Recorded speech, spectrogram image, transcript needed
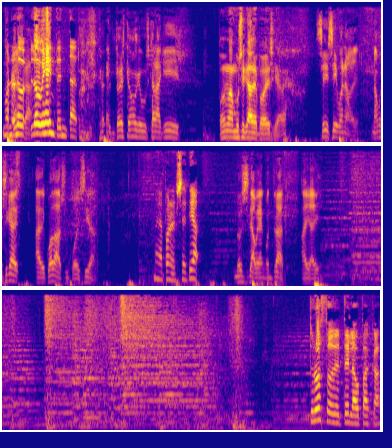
Bueno, lo, lo voy a intentar. Entonces tengo que buscar aquí. Pon una música de poesía, ¿eh? Sí, sí, bueno, eh, una música adecuada a su poesía. Me voy a poner setia. No sé si la voy a encontrar. Ahí, ahí. Trozo de tela opaca.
